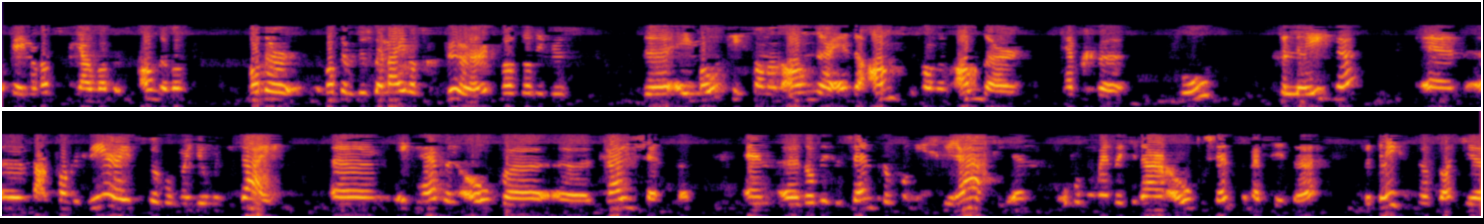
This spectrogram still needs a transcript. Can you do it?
oké, maar wat is van jou, wat is ander? Wat, wat, er, wat er dus bij mij was gebeurd, was dat ik dus de emoties van een ander en de angsten van een ander heb gevoeld, gelezen. En uh, nou pak ik weer even terug op mijn human design. Uh, ik heb een open uh, kruincentrum. En uh, dat is een centrum van inspiratie. En op het moment dat je daar een open centrum hebt zitten, betekent dat dat je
